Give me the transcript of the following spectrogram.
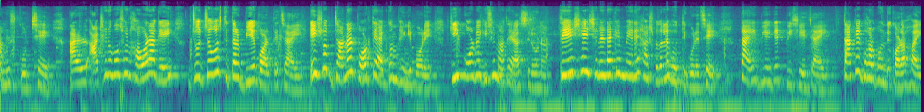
মানুষ করছে। আর আঠেরো বছর হওয়ার আগেই জোরজবস্তি তার বিয়ে করাতে চায়। এইসব জানার পর তো একদম ভেঙে পড়ে। কি করবে কিছু মাথায় আসছিল না। তে সেই ছেলেটাকে মেরে হাসপাতালে ভর্তি করেছে। তাই বিয়ে পিছিয়ে যায়। তাকে ঘরবন্দি করা হয়।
